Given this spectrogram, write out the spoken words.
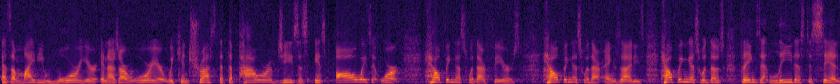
as a mighty warrior. And as our warrior, we can trust that the power of Jesus is always at work, helping us with our fears, helping us with our anxieties, helping us with those things that lead us to sin.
